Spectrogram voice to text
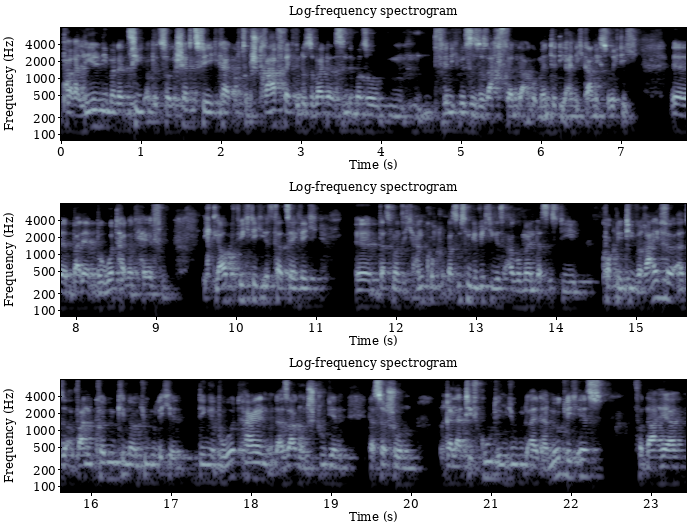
Parallelen, die man da zieht, ob jetzt zur Geschäftsfähigkeit, auch zum Strafrecht oder so weiter, das sind immer so, hm, finde ich, ein bisschen so sachfremde Argumente, die eigentlich gar nicht so richtig äh, bei der Beurteilung helfen. Ich glaube, wichtig ist tatsächlich, äh, dass man sich anguckt, und das ist ein gewichtiges Argument, das ist die kognitive Reife, also ab wann können Kinder und Jugendliche Dinge beurteilen. Und da sagen uns Studien, dass das schon relativ gut im Jugendalter möglich ist. Von daher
